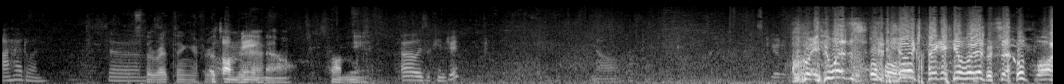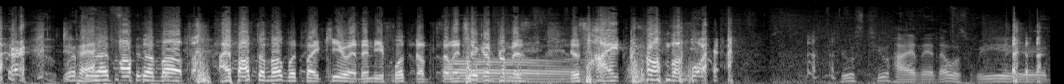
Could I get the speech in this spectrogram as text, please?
I had one. So. It's the red thing. If It's on me now. It's on me. Oh, is it Kindred? No. it was. It looked like he went so far. I popped him up. I popped him up with my Q, and then he flipped him. So it took him from his his oh. height from before. It was too high there. That was weird.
